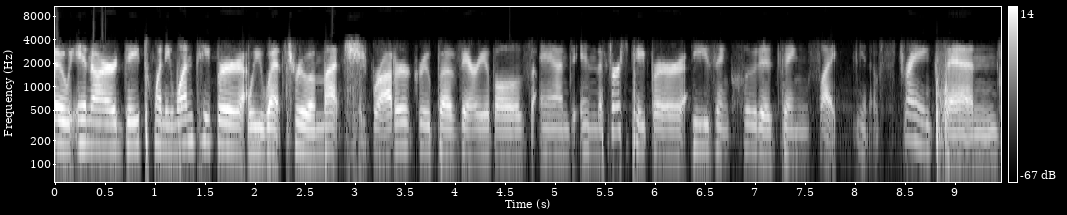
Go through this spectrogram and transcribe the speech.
So in our day 21 paper, we went through a much broader group of variables. And in the first paper, these included things like, you know, strength and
